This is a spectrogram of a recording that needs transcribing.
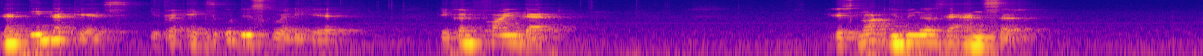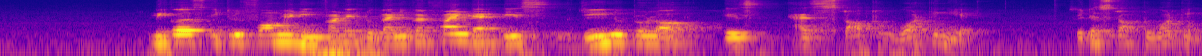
Then in that case, if I execute this query here, you can find that it is not giving us the answer because it will form an infinite loop and you can find that this GNU Prolog is has stopped working here. So it has stopped working.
